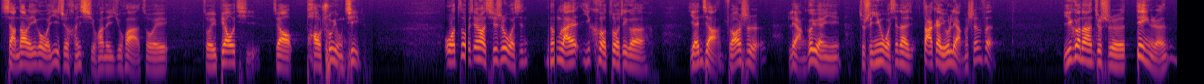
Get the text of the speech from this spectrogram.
想到了一个我一直很喜欢的一句话，作为作为标题，叫“跑出勇气”。我自我介绍，其实我先能来一刻做这个演讲，主要是两个原因，就是因为我现在大概有两个身份，一个呢就是电影人，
